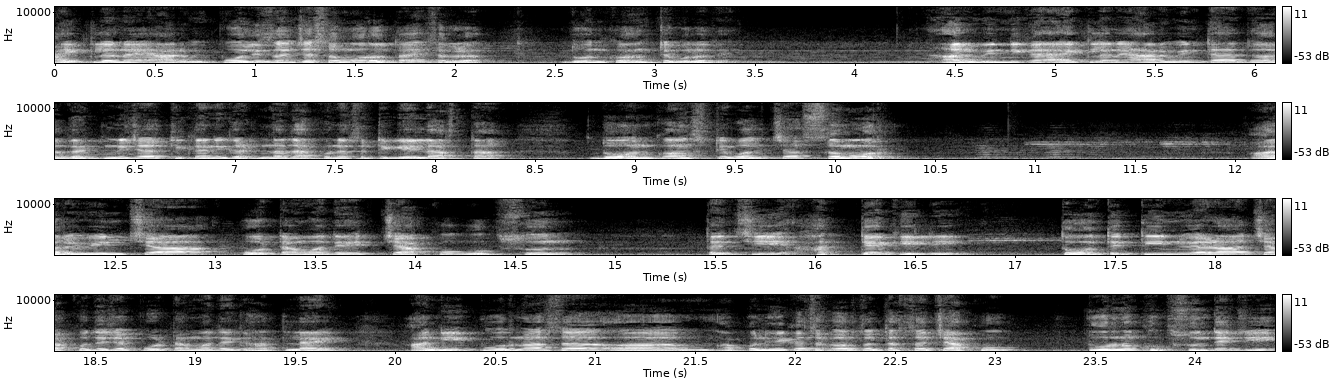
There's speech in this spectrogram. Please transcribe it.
ऐकलं नाही अरविंद पोलिसांच्या समोर होता हे सगळं दोन कॉन्स्टेबल होते. अरविंदनी काय ऐकलं नाही अरविंद त्या घटनेच्या ठिकाणी घटना दाखवण्यासाठी गेला असता दोन कॉन्स्टेबलच्या समोर अरविंदच्या पोटामध्ये चाकू गुपसून त्याची हत्या केली. दोन ते तीन वेळा चाकू त्याच्या पोटामध्ये घातलाय आणि पूर्ण असं आपण हे कसं करतो तसं चाकू पूर्ण खुपसून त्याची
